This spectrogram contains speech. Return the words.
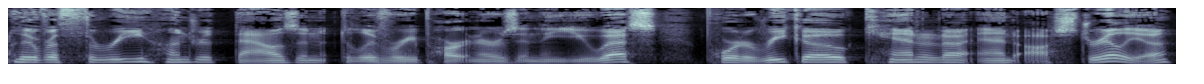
With over 300,000 delivery partners in the US, Puerto Rico, Canada, and Australia,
